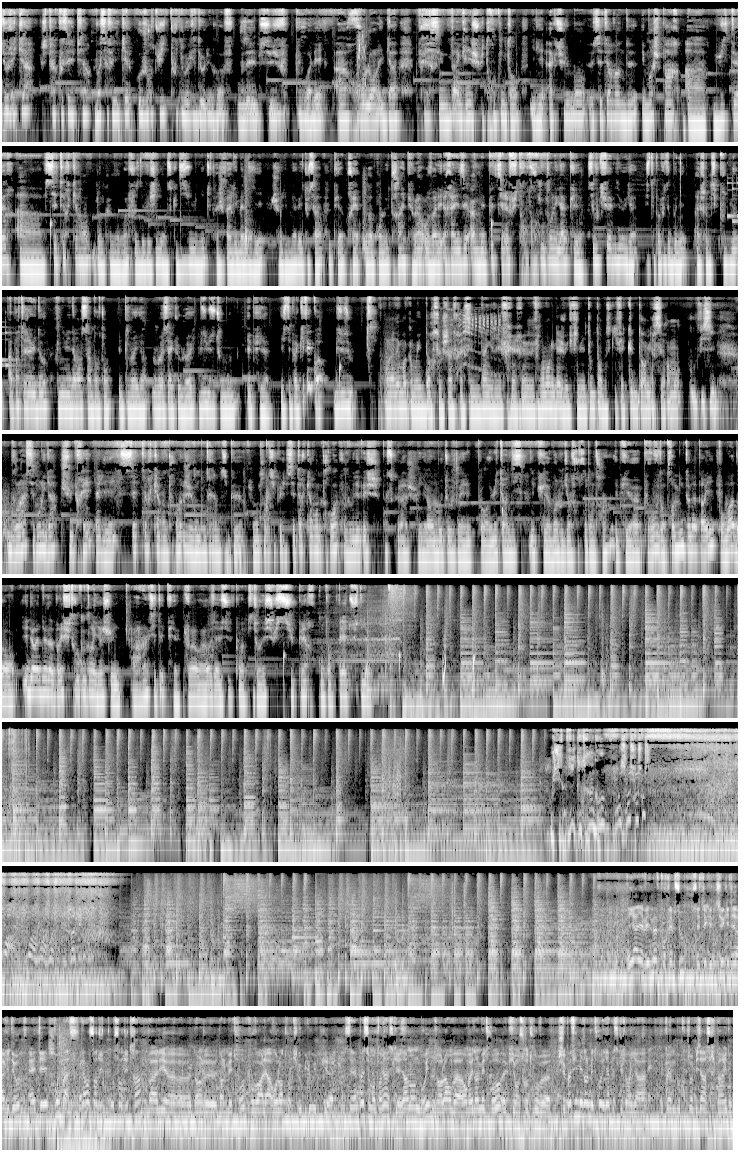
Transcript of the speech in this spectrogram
Gars, j'espère que vous allez bien. Moi ça fait nickel. Aujourd'hui, toute nouvelle vidéo les refs. Vous allez me suivre pour aller à Roland les gars. Frère, c'est une dinguerie, je suis trop content. Il est actuellement 7h22 et moi je pars à 8h à 7h40. Donc euh, ouais, faut se dépêcher, il ne reste que 18 minutes. Je vais aller m'habiller, je vais aller me laver tout ça. Et puis après, on va prendre le train et puis voilà, on va aller réaliser un de mes petits rêves. Je suis trop trop content les gars. Puis euh, si vous kiffez la vidéo les gars, n'hésitez pas à vous abonner, à lâcher un petit pouce bleu, à partager la vidéo, évidemment c'est important. Et puis moi les gars, je vous laisse avec le vlog. Bisous bisous tout le monde. Et puis euh, n'hésitez pas à kiffer quoi. Bisous bisous. Regardez-moi comment il dort ce chat frère, c'est une dinguerie frère. Euh, vraiment les gars, je vais le filmer tout le temps parce qu'il fait que de dormir, c'est vraiment oufissime. Bon là c'est bon les gars, je suis prêt. Là il est 7h43, je vais vous montrer un petit peu. Je vous montrer un petit peu les 7h43. Faut que je me dépêche parce que là je vais y aller en moto, je dois y aller pour 8h10. Et puis euh, moi je vous dis on se retrouve dans le train. Et puis euh, pour vous dans 3 minutes on est à Paris. Pour moi dans 1h30 on à Paris, je suis trop content les gars, je suis vraiment excité. Puis euh, voilà, voilà, vous avez su pour ma petite journée, je suis super content. Allez à tous les gars. Il y avait une meuf pour Clemsou, c'était celui qui était dans la vidéo. Elle était bombasse. Là, on sort du, on sort du train, on va aller euh, dans, le, dans le métro pour pouvoir aller à Roland tranquillou bilou. Et puis, euh, je sais même pas si on m'entend bien parce qu'il y a énormément de bruit. Genre là, on va, on va aller dans le métro et puis on se retrouve. euh, je vais pas filmer dans le métro, les gars, parce que genre il y y a quand même beaucoup de gens bizarres à ce qui paraît, donc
